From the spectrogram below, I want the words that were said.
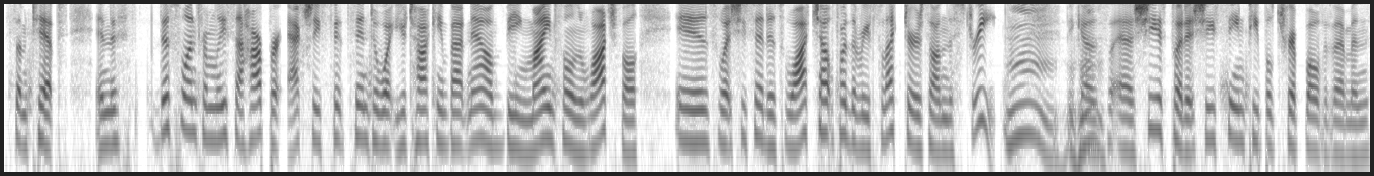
some tips, and this this one from Lisa Harper actually fits into what you're talking about now, being mindful and watchful. Is what she said is watch out for the reflectors on the streets mm, mm-hmm. because, as she has put it, she's seen people trip over them, and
